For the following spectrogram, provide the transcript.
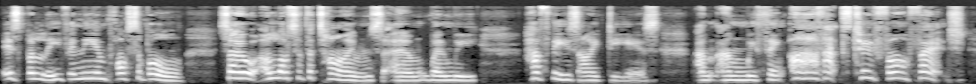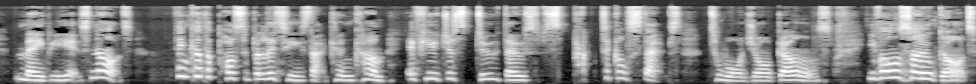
is believe in the impossible. So a lot of the times um, when we have these ideas and, and we think, oh, that's too far fetched, maybe it's not. Think of the possibilities that can come if you just do those practical steps towards your goals. You've also got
